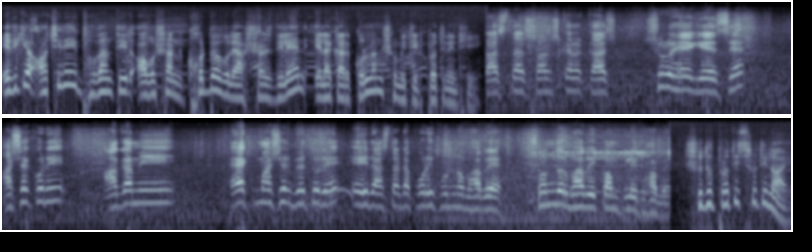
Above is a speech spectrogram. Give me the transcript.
এদিকে অচিরেই ভোগান্তির অবসান ঘটবে বলে আশ্বাস দিলেন এলাকার কল্যাণ সমিতির প্রতিনিধি। রাস্তার সংস্কারের কাজ শুরু হয়ে গিয়েছে। আশা করি আগামী এক মাসের ভেতরে এই রাস্তাটা পরিপূর্ণভাবে সুন্দরভাবে কমপ্লিট হবে। শুধু প্রতিশ্রুতি নয়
